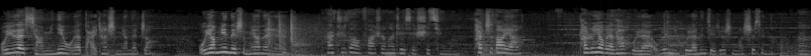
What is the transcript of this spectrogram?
我又在想明天我要打一场什么样的仗，我要面对什么样的人。他知道发生了这些事情吗？他知道呀，他说要不要他回来？我说你回来能解决什么事情呢？嗯，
